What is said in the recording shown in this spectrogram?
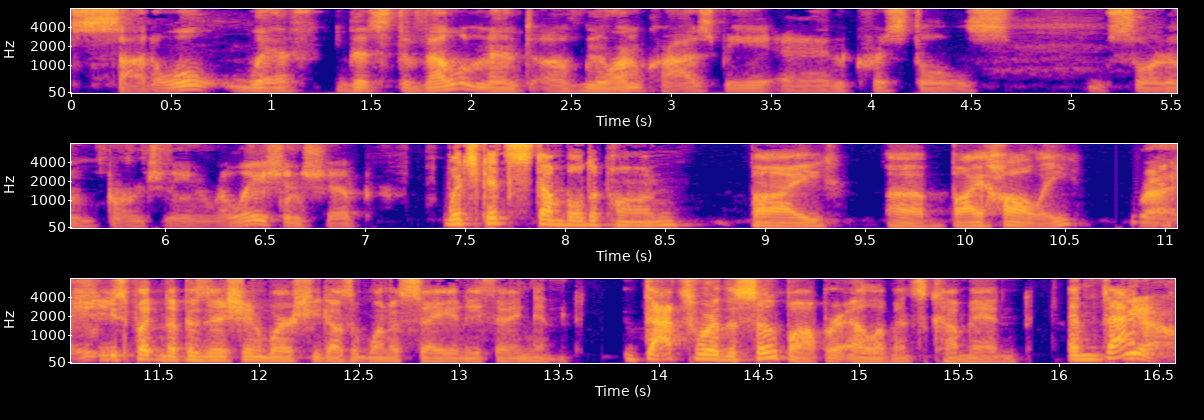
subtle with this development of Norm Crosby and Crystal's sort of burgeoning relationship. which gets stumbled upon by uh by holly And Right. She's put in the position where she doesn't want to say anything, and that's where the soap opera elements come in. And that yeah.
